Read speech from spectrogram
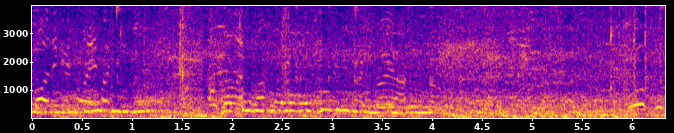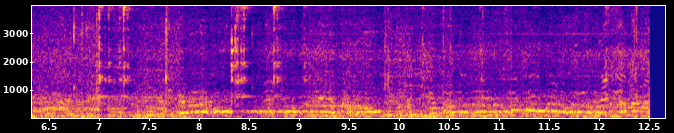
Pô, liga tá aí, aqui.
